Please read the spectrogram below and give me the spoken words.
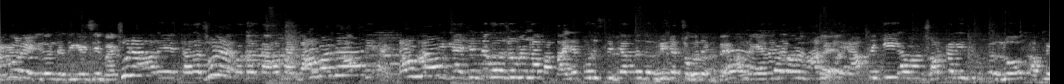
আমার একদম কন্ডিশন শুনে আরে তারা শুনে কথা টাকা পাই আমাদের আমরা এজেন্টের কথা শুনবেন না বাইরের পরিস্থিতি আপনি তো নিজের চোখে দেখবেন। আপনি- আপনি কি সরকারি লোক? আপনি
